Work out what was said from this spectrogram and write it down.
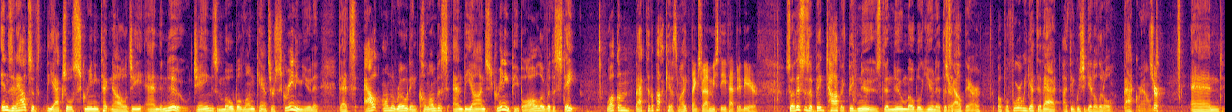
ins and outs of the actual screening technology, and the new James Mobile Lung Cancer Screening Unit that's out on the road in Columbus and beyond, screening people all over the state. Welcome back to the podcast, Mike. Thanks for having me, Steve. Happy to be here. So, this is a big topic, big news the new mobile unit that's Sure. out there. But before we get to that, I think we should get a little background. Sure. And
